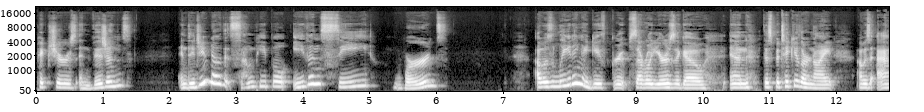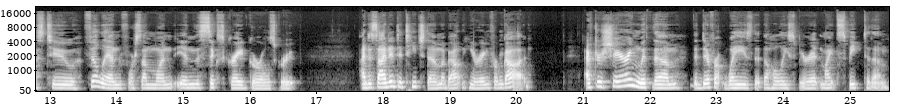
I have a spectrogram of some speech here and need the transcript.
pictures, and visions. And did you know that some people even see words I was leading a youth group several years ago, and this particular night, I was asked to fill in for someone in the sixth grade girls group. I decided to teach them about hearing from God. After sharing with them the different ways that the Holy Spirit might speak to them,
